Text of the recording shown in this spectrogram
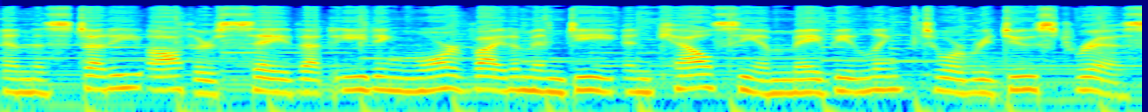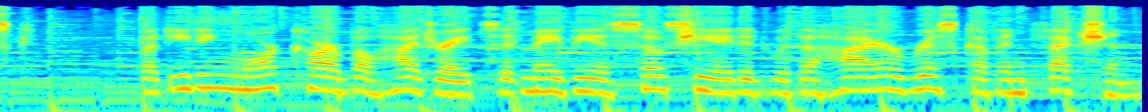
and the study authors say that eating more vitamin D and calcium may be linked to a reduced risk, but eating more carbohydrates it may be associated with a higher risk of infection.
